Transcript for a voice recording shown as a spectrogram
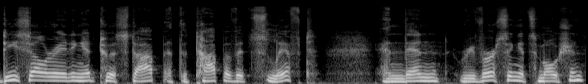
decelerating it to a stop at the top of its lift, and then reversing its motion,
